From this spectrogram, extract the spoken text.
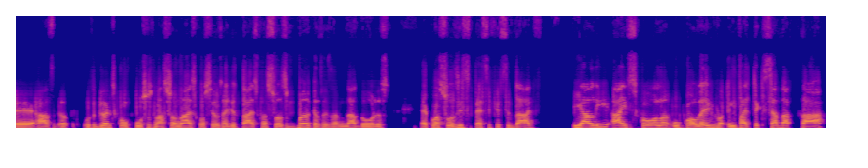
é, as, os grandes concursos nacionais, com seus editais, com as suas bancas examinadoras, é, com as suas especificidades, e ali a escola, o colégio, ele vai ter que se adaptar,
